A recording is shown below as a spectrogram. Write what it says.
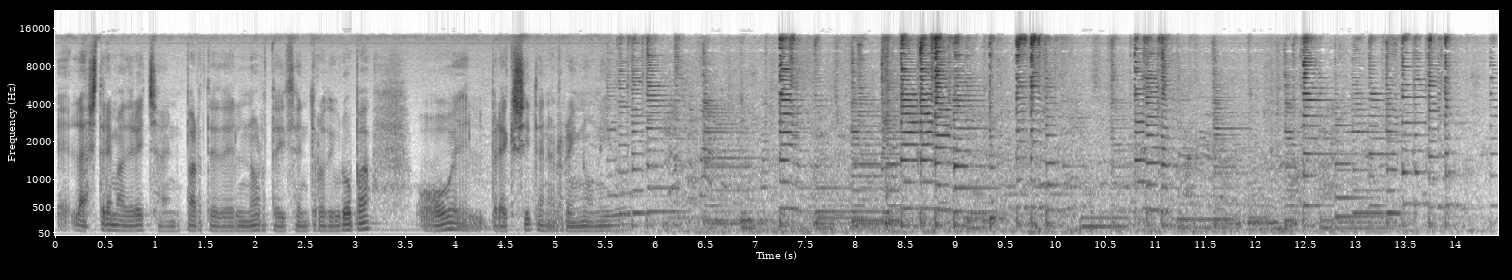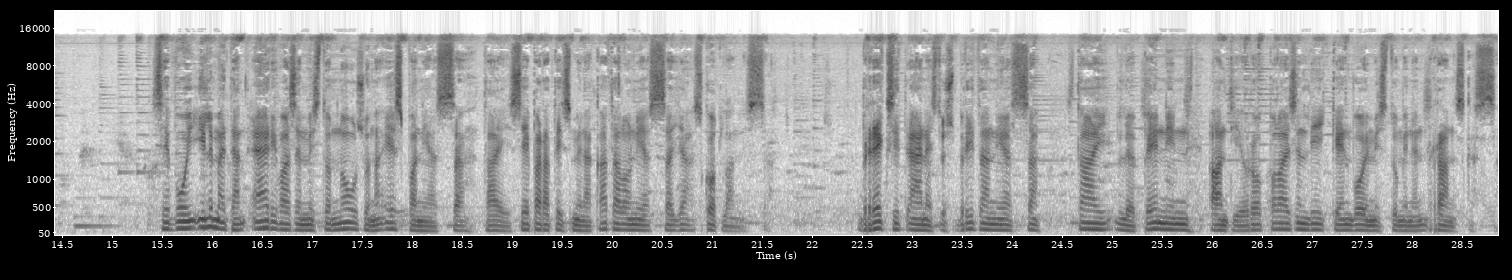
eh, la extrema derecha en parte del norte y centro de Europa o el Brexit en el Reino Unido. Se voi ilmetä äärivasemmiston nousuna Espanjassa tai separatismina Kataloniassa ja Skotlannissa. Brexit-äänestys Britanniassa tai Le Penin anti-eurooppalaisen liikkeen voimistuminen Ranskassa.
